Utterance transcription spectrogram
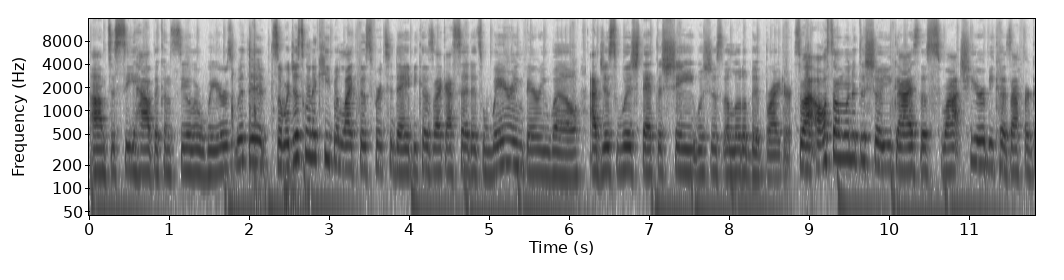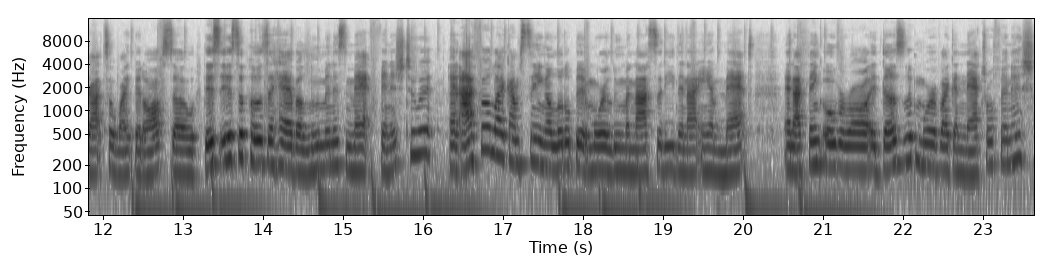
um, to see how the concealer wears with it. So we're just going to keep it like this for today because like I said, it's wearing very well. I just wish that the shade was just a little bit brighter. So I also wanted to show you guys the swatch here because I forgot to wipe it off. So this is supposed to have a luminous matte finish to it. And I feel like I'm seeing a little bit more luminosity than I am matte. And I think overall it does look more of like a natural finish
